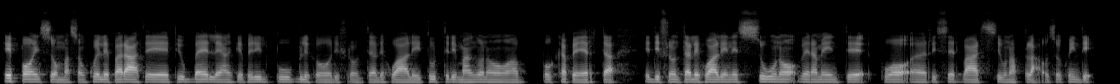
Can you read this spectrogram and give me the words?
e poi insomma sono quelle parate più belle anche per il pubblico di fronte alle quali tutti rimangono a bocca aperta e di fronte alle quali nessuno veramente può eh, riservarsi un applauso. Quindi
